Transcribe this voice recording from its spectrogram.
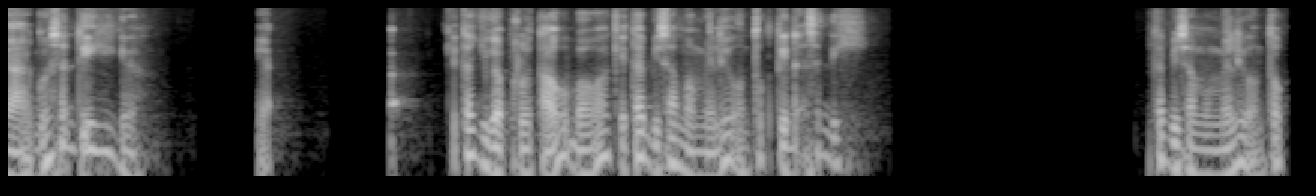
ya gue sedih gitu. Ya kita juga perlu tahu bahwa kita bisa memilih untuk tidak sedih. Kita bisa memilih untuk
